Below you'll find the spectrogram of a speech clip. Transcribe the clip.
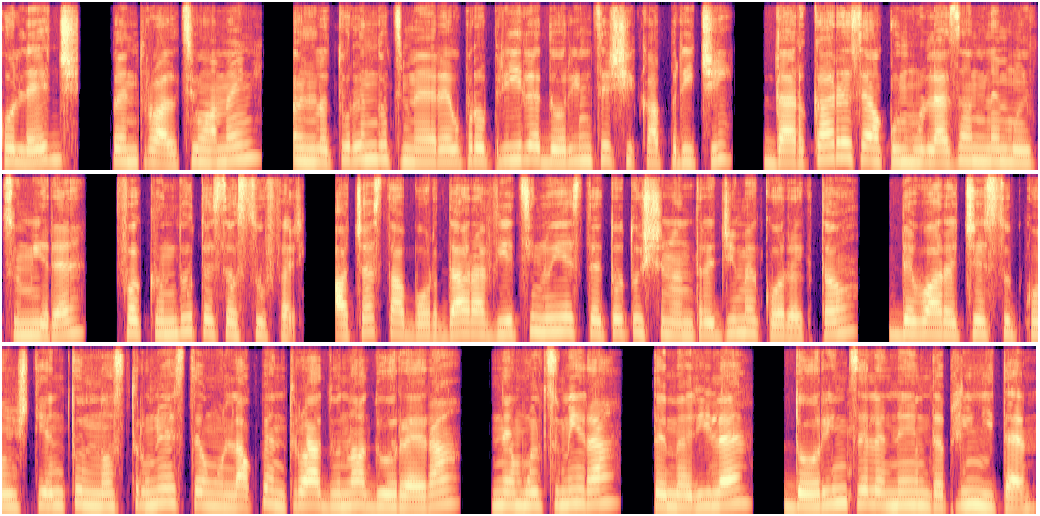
colegi, pentru alți oameni, înlăturându-ți mereu propriile dorințe și capricii, dar care se acumulează în nemulțumire, făcându-te să suferi. Această abordare a vieții nu este totuși în întregime corectă, deoarece subconștientul nostru nu este un lac pentru a aduna durerea, nemulțumirea, temerile, dorințele neîndeplinite.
